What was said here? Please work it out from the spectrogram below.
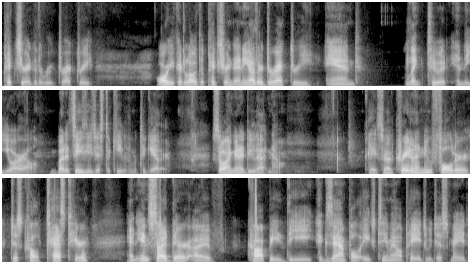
picture into the root directory. Or you could load the picture into any other directory and link to it in the URL. But it's easy just to keep them together. So I'm going to do that now. Okay, so I've created a new folder just called test here. And inside there I've copied the example HTML page we just made,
